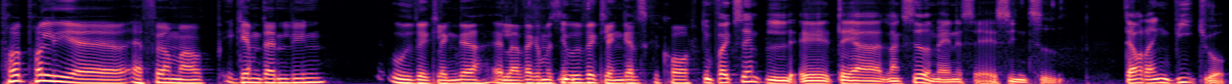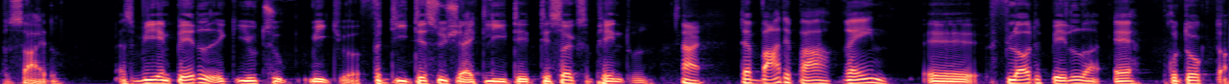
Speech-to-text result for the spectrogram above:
Prøv, prøv lige at, at føre mig op igennem den lynudvikling der, eller hvad kan man sige, udvikling ganske kort. For eksempel, øh, da jeg lancerede mandesager i sin tid, der var der ingen videoer på sitet. Altså, vi embeddede ikke YouTube-videoer, fordi det synes jeg ikke lige, det, det så ikke så pænt ud. Nej. Der var det bare ren, øh, flotte billeder af produkter.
